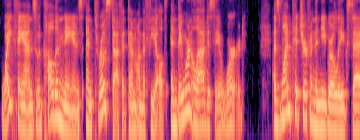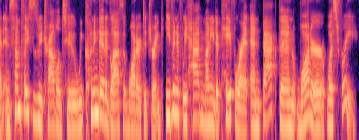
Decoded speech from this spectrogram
White fans would call them names and throw stuff at them on the field, and they weren't allowed to say a word. As one pitcher from the Negro League said, in some places we traveled to, we couldn't get a glass of water to drink, even if we had money to pay for it. And back then, water was free.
